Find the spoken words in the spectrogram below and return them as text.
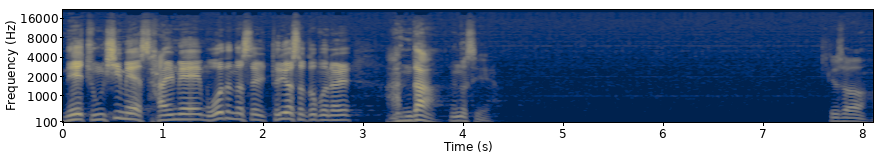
내 중심의 삶의 모든 것을 들여서 그분을 안다는 것이에요. 그래서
